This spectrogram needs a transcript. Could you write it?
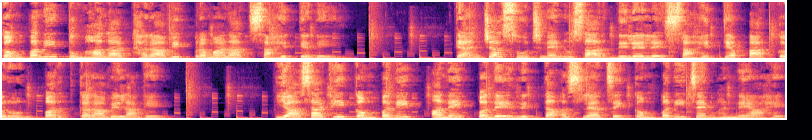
कंपनी तुम्हाला ठराविक प्रमाणात साहित्य देईल. त्यांच्या सूचनेनुसार दिलेले साहित्य पॅक करून परत करावे लागेल. यासाठी कंपनीत अनेक पदे रिक्त असल्याचे कंपनीचे म्हणणे आहे.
